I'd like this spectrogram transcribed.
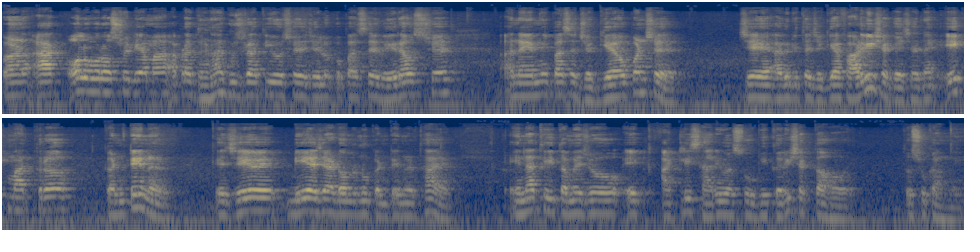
પણ આ ઓલ ઓવર ઓસ્ટ્રેલિયામાં આપણા ઘણા ગુજરાતીઓ છે, જે લોકો પાસે વેરહાઉસ છે અને એમની પાસે જગ્યાઓ પણ છે, જે આવી રીતે જગ્યા ફાળવી શકે છે ને એકમાત્ર કન્ટેનર કે જે બે હજાર ડોલરનું કન્ટેનર થાય, એનાથી તમે જો એક આટલી સારી વસ્તુ ઊભી કરી શકતા હોય, તો શું કામ નહીં?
